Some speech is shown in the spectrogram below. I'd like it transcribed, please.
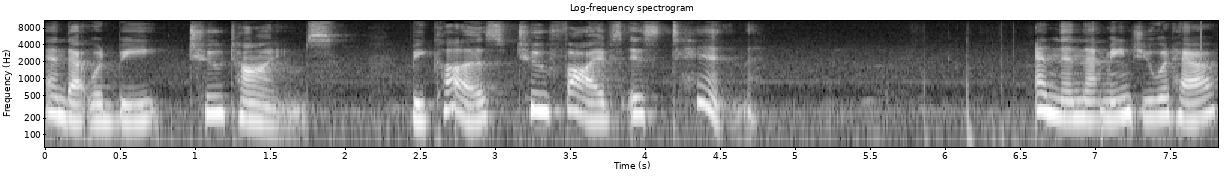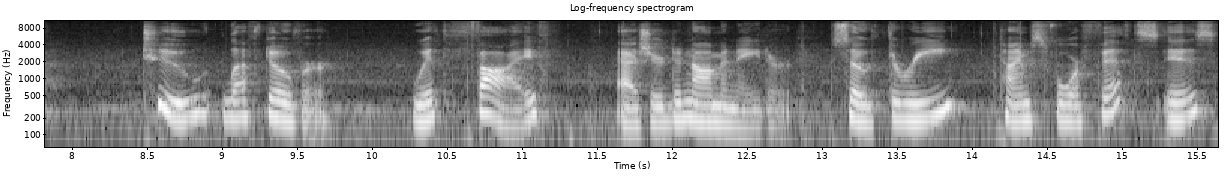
And that would be 2 times because 2 fives is 10. And then that means you would have 2 left over with 5 as your denominator. So 3 times 4 fifths is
